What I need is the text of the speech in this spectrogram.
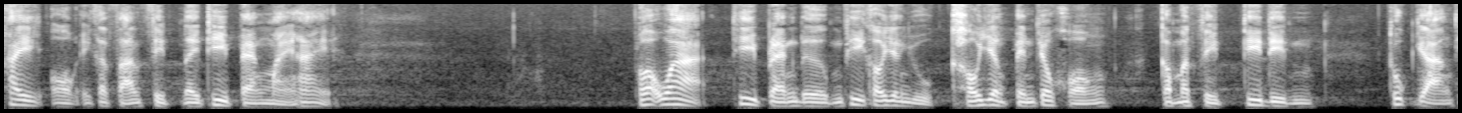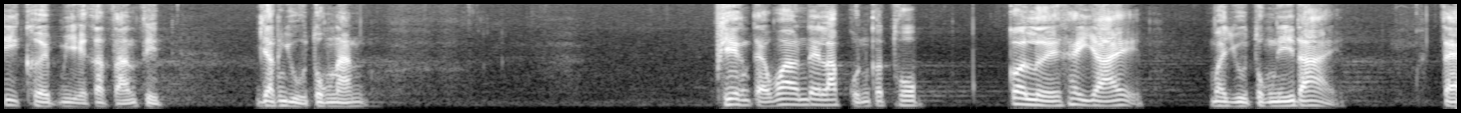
ให้ออกเอกสารสิทธิ์ในที่แปลงใหม่ให้ เพราะว่าที่แปลงเดิมที่เขายังอยู่เขายังเป็นเจ้าของ กรรมสิทธิ์ที่ดินทุกอย่างที่เคยมีเอกสารสิทธิ์ยังอยู่ตรงนั้น เพียงแต่ว่าได้รับผลกระทบก็เลยให้ย้ายมาอยู่ตรงนี้ได้ แต่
